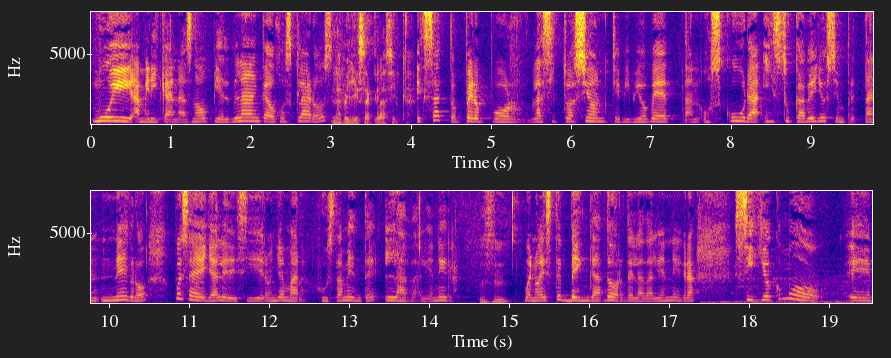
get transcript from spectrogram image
muy americanas, ¿no? Piel blanca, ojos claros. La belleza clásica. Exacto, pero por la situación que vivió Beth tan oscura y su cabello siempre tan negro, pues a ella le decidieron llamar justamente la Dalia Negra. Bueno, este vengador de la Dalia Negra siguió como eh,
